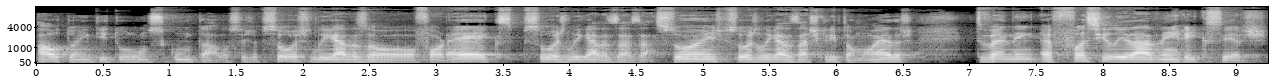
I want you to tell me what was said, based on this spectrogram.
auto-intitulam-se como tal, ou seja, pessoas ligadas ao Forex, pessoas ligadas às ações, pessoas ligadas às criptomoedas, que te vendem a facilidade de enriqueceres.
